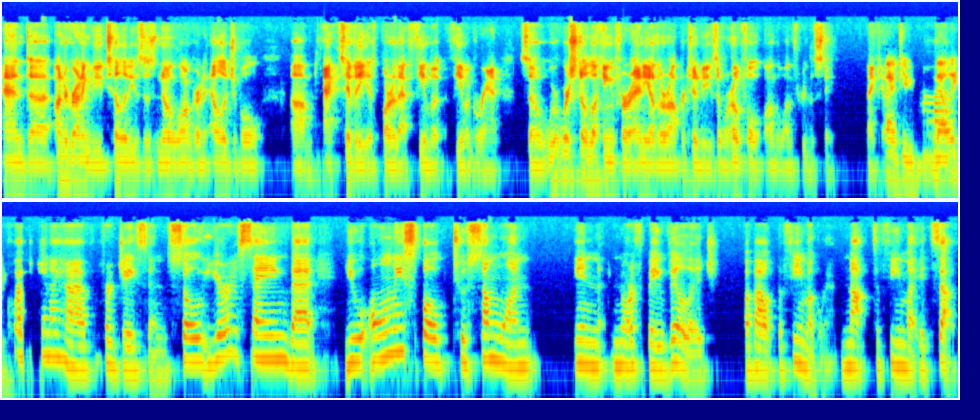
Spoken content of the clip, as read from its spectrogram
and uh, undergrounding of utilities is no longer an eligible um, activity as part of that FEMA FEMA grant. So we're, we're still looking for any other opportunities, and we're hopeful on the one through the state. Thank you. Thank you. Uh, Nellie? Question I have for Jason. So you're saying that you only spoke to someone in North Bay Village about the FEMA grant, not to FEMA itself?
